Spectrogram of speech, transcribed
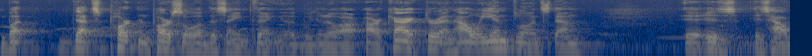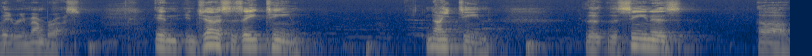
But that's part and parcel of the same thing. Uh, you know, our, our character and how we influence them is, is how they remember us. In, in Genesis 18, 19, the, the scene is uh,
